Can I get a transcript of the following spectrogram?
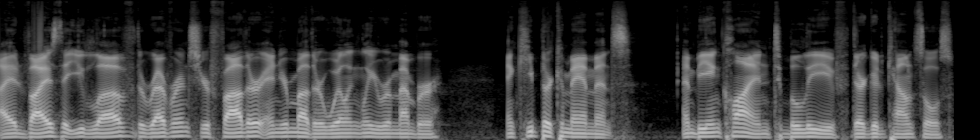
I advise that you love the reverence your father and your mother willingly remember, and keep their commandments, and be inclined to believe their good counsels.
